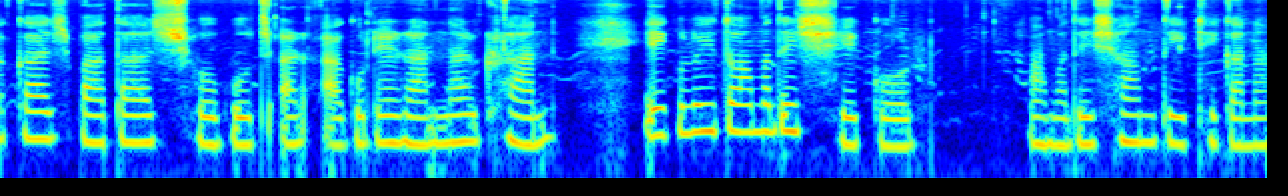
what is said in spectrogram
আকাশ, বাতাস, সবুজ আর আগুনের রান্নার ঘ্রাণ, এগুলোই তো আমাদের শেকড়, আমাদের শান্তির ঠিকানা।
